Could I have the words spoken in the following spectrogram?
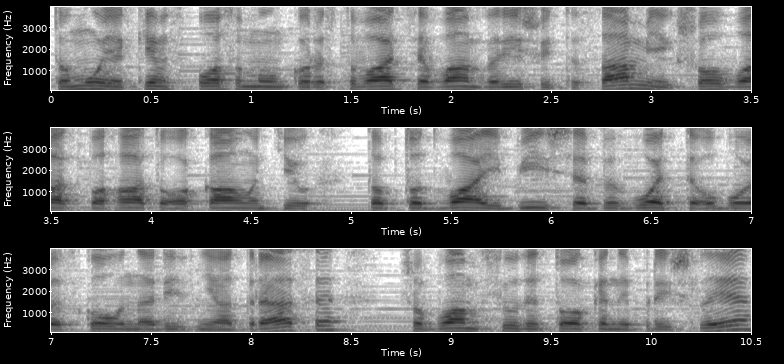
Тому яким способом користуватися вам вирішуйте самі. Якщо у вас багато аккаунтів, тобто два і більше, виводьте обов'язково на різні адреси, щоб вам всюди токени прийшли.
